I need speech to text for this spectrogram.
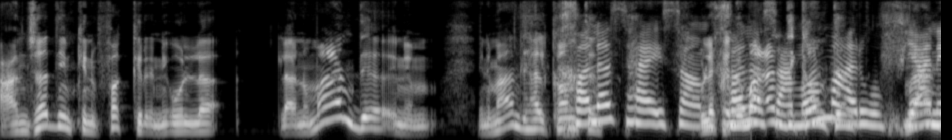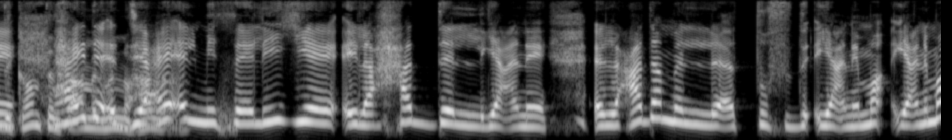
عن جد يمكن بفكر إني أقول لا. لأنه ما عندي يعني يعني ما عندي هال content خلاص هيثم ما خلص عندي عمول. معروف ما يعني هيدي إدعاء حلقة. المثالية إلى حد ال يعني العدم التصديق يعني ما يعني ما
